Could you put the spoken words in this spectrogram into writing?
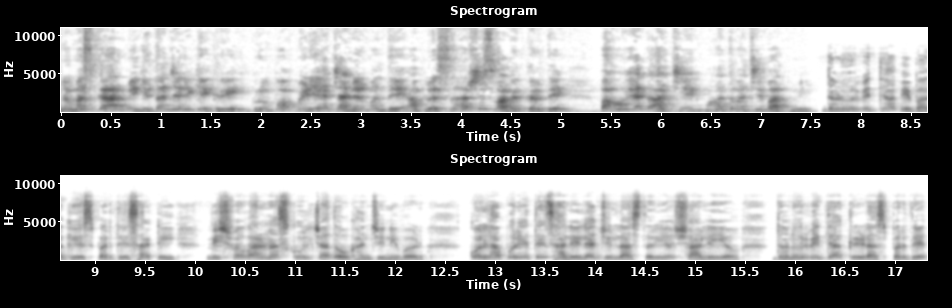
नमस्कार मी गीतांजली केकरे. ग्रुप ऑफ मीडिया चॅनलमध्ये आपलं सहर्ष स्वागत करते. पाहूयात आजची एक महत्वाची बातमी. धनुर्विद्या विभागीय स्पर्धेसाठी विश्ववर्णा स्कूलच्या दोघांची निवड. कोल्हापूर येथे झालेल्या जिल्हास्तरीय शालेय धनुर्विद्या क्रीडा स्पर्धेत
